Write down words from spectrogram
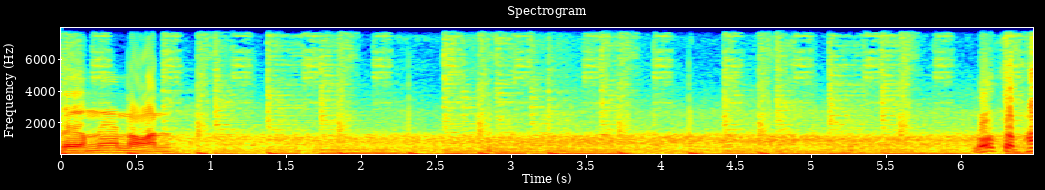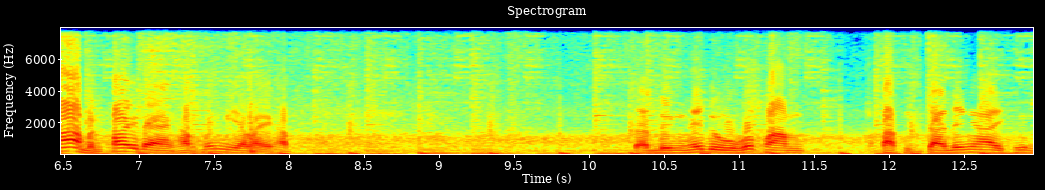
เดิมแน่นอน รถสภาพเหมือนป้ายแดงครับ ไม่มีอะไรครับ แต่ดึงให้ดูเพื่อความตัดสินใจได้ง่ายขึ้น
